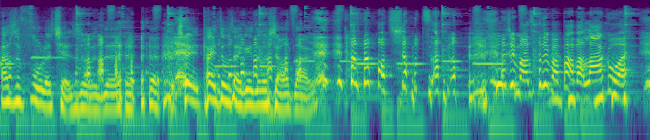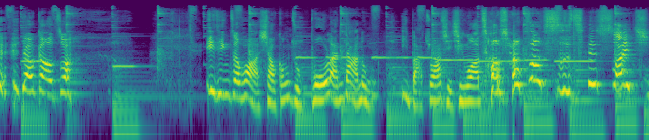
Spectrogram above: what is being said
他是付了钱是不是？所以态度才可以这么嚣张。他好嚣张啊！而且马上就把爸爸拉过来要告状。一听这话，小公主勃然大怒，一把抓起青蛙朝墙上使劲摔去。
